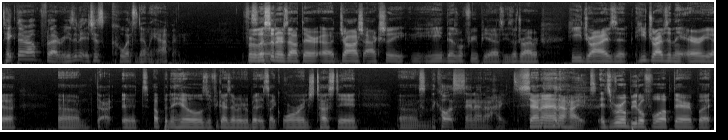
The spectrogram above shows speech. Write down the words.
take that route for that reason. It just coincidentally happened. For the listeners out there, uh, Josh actually he he does work for UPS. He's a driver. He drives it. He drives in the area. Um, it's up in the hills. If you guys ever been, it's like Orange, Tustin, um, they call it Santa Ana Heights. Santa Ana Heights. It's real beautiful up there, but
